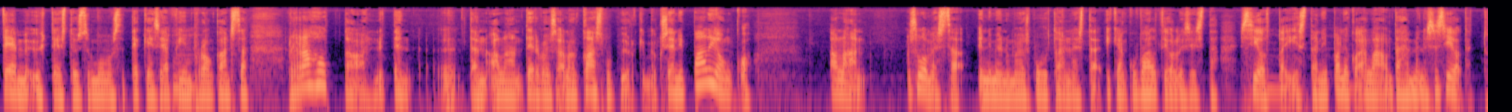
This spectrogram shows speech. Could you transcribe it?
teemme yhteistyössä muun muassa Tekesi ja Finpron kanssa rahoittaa nyt tämän alan, terveysalan kasvupyrkimyksiä, niin paljonko alan Suomessa nimenomaan, jos puhutaan näistä ikään kuin valtiollisista sijoittajista, niin paljonko ala on tähän mennessä sijoitettu?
